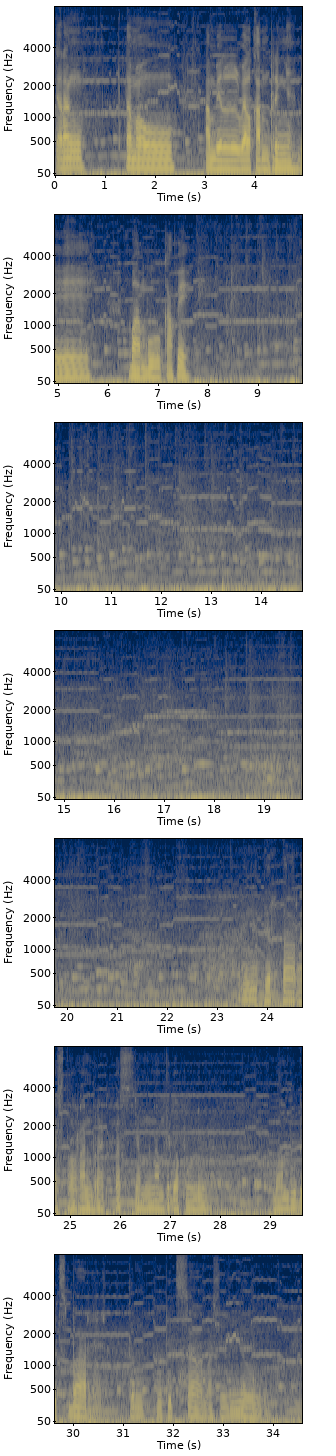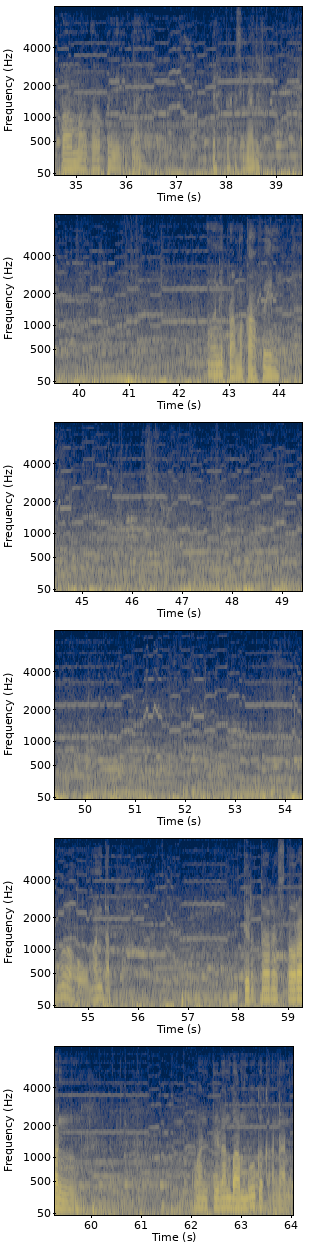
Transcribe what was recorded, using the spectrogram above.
Sekarang kita mau ambil welcome drinknya di Bambu Cafe. Tirta Restoran Breakfast jam 6.30 Bambu Beach Bar Tunku Pizza Basilio Prama Cafe. Nah eh kita ke sini aja. Oh ini Prama Cafe nih mantap. Tirta Restoran. Wantilan bambu ke kanan.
